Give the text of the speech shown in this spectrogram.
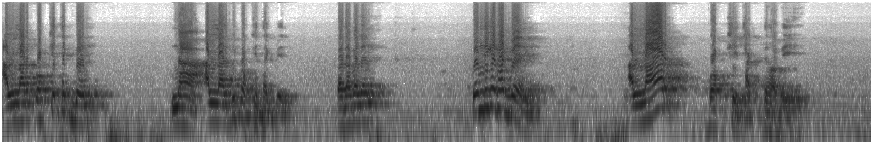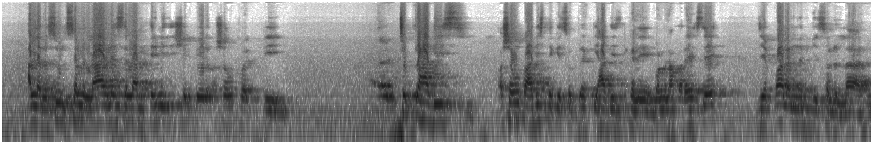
আল্লাহর পক্ষে থাকবেন না আল্লাহর বিপক্ষে থাকবেন? কথা বলেন। কোন দিকে থাকবেন? আল্লাহর পক্ষে থাকতে হবে। আল্লাহ রসুল সাল্লাম তিরমিজি শরীফের অসংখ্য একটি ছোট্ট হাদিস, অসংখ্য হাদিস থেকে ছোট্ট একটি হাদিস এখানে বর্ণনা করা হয়েছে যে কালাম নবী সাল্লাল্লাহু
